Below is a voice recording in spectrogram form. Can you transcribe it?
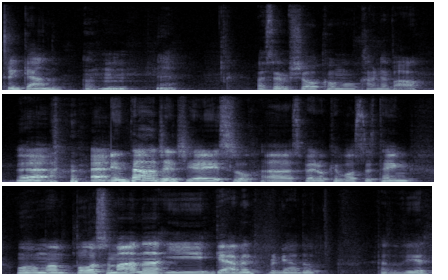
trincando. Uhum. É. Vai ser um show como o carnaval. É, é. Então, gente, é isso. Ah, espero que vocês tenham uma boa semana e Gavin, obrigado por vir.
